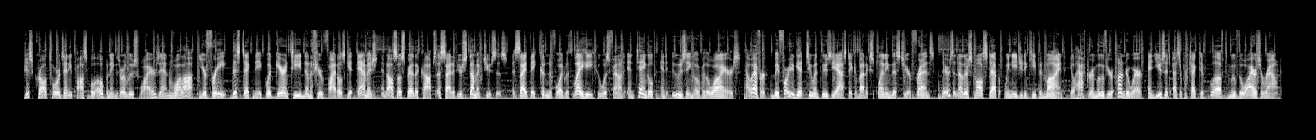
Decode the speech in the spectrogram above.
just crawl towards any possible openings or loose wires and voila, you're free. This technique would guarantee none of your vitals get damaged and also spare the cops a sight of your stomach juices, a sight they couldn't avoid with Leahy, who was found entangled and oozing over the wires. However, before you get too enthusiastic about explaining this to your friends, there's another small step we need you to keep in mind. You'll have to remove your underwear and use it as a protective glove to move the wires around.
